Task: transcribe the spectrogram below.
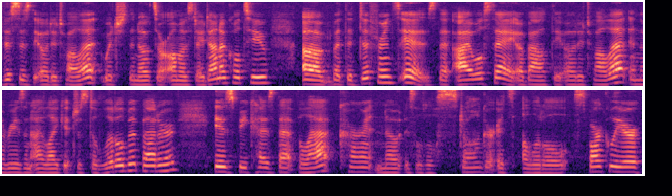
This is the Eau de Toilette, which the notes are almost identical to. Um, but the difference is that I will say about the Eau de Toilette, and the reason I like it just a little bit better, is because that black currant note is a little stronger, it's a little sparklier,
